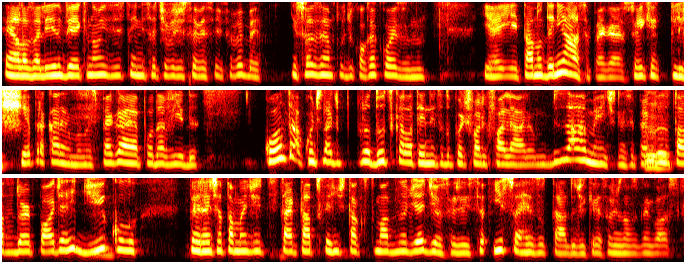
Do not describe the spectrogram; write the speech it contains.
elas ali e ver que não existem iniciativas de CVC e CVB. Isso é exemplo de qualquer coisa, né? E aí tá no DNA, você pega, eu sei que é clichê pra caramba, mas pega a Apple da vida. Quanto a quantidade de produtos que ela tem dentro do portfólio que falharam? Bizarramente, né? Você pega uhum. os resultados do AirPod, é ridículo uhum. perante o tamanho de startups que a gente está acostumado no dia a dia. Ou seja, isso, isso é resultado de criação de novos negócios.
